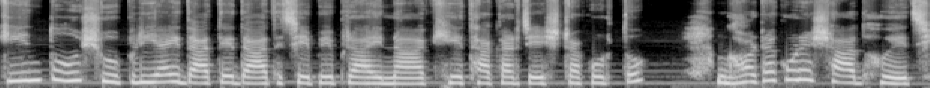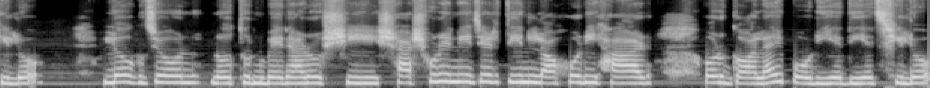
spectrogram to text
কিন্তু সুপ্রিয়াই দাঁতে দাঁত চেপে প্রায় না খেয়ে থাকার চেষ্টা করত। ঘটা করে স্বাদ হয়েছিল। লোকজন, নতুন বেনারসি, শাশুড়ি নিজের তিন লহরি হার ওর গলায় পরিয়ে দিয়েছিল।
